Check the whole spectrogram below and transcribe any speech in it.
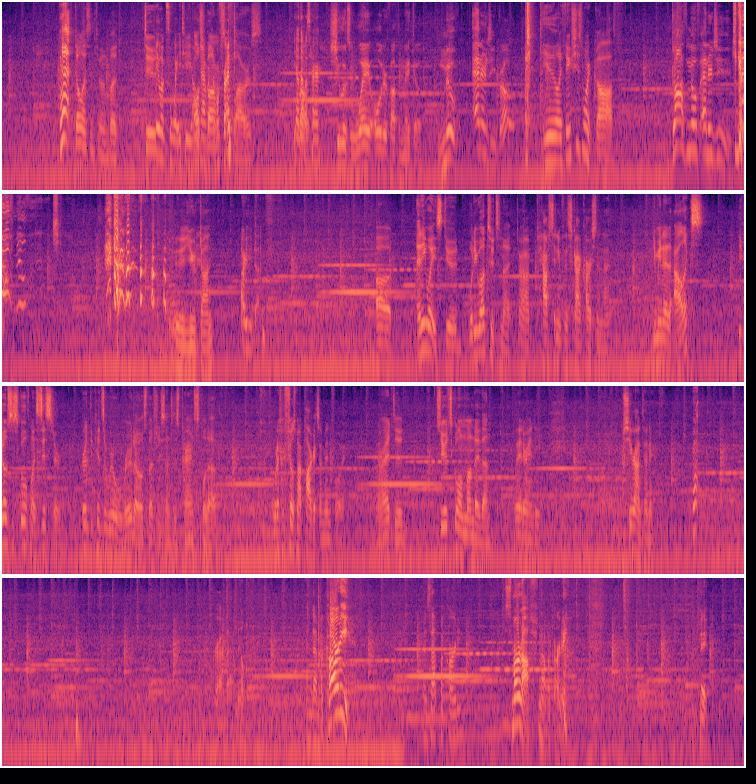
Don't listen to him, but dude, He looks way too young all to she have a bought were girlfriend. flowers. Yeah, that was her. She looks way older without the makeup. MILF energy, bro. Ew, I think she's more goth. Goth MILF energy. She goes, Uh, you done? Are you done? Uh, anyways, dude, what are you up to tonight? Uh, house sitting for this guy Carson and that. You mean at Alex? He goes to school with my sister. Heard the kid's a real weirdo, especially since his parents split up. What if it fills my pockets? I'm in for it. Alright, dude. See you at school on Monday then. Later, Andy. See you around, Tony. Grab that milk. And that Bacardi! Is that Bacardi? Smirnoff, not Bacardi. Hey.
